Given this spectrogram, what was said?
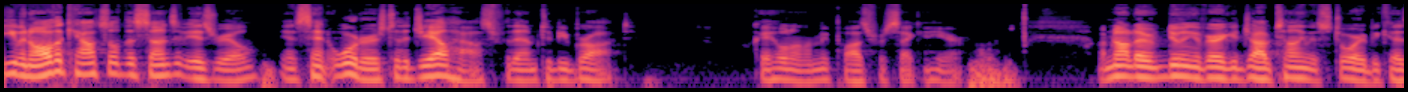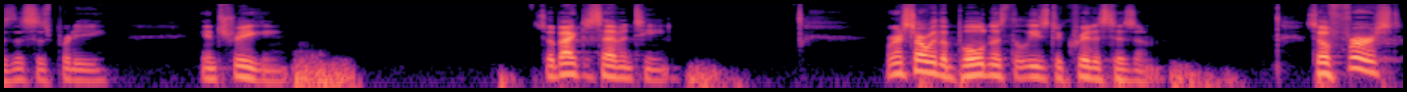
even all the council of the sons of Israel, and sent orders to the jailhouse for them to be brought. Okay, hold on. Let me pause for a second here. I'm not doing a very good job telling the story because this is pretty intriguing. So back to 17. We're going to start with a boldness that leads to criticism. So first,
